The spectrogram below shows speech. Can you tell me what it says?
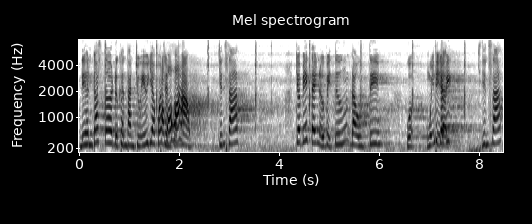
Địa hình Caster được hình thành chủ yếu do quá Phong trình hóa học. Chính xác. Cho biết tên nữ vị tướng đầu tiên của Nguyễn Thị Cho Định. biết chính xác.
